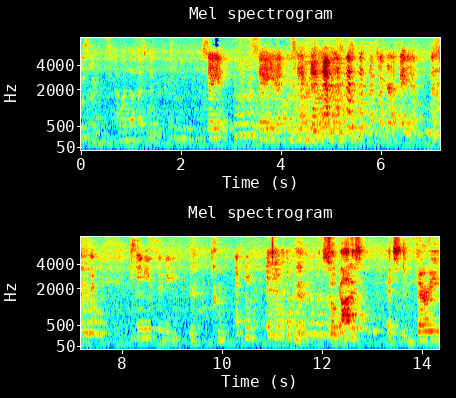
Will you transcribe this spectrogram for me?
And when the husband, say it, say it. That's my girl, say it. He needs to be. So God is, it's very,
